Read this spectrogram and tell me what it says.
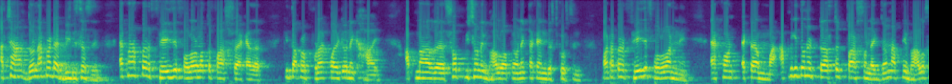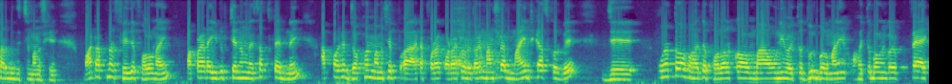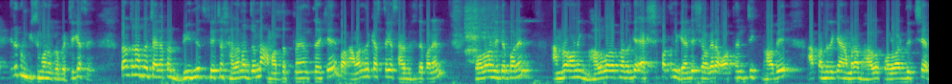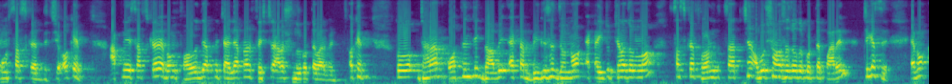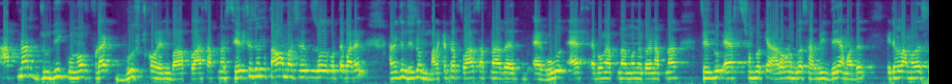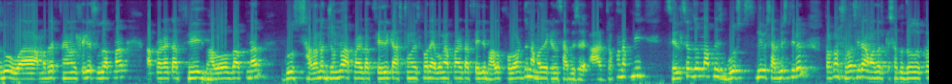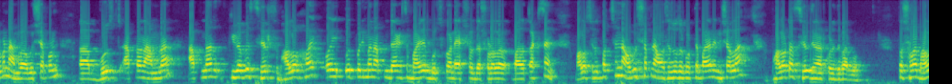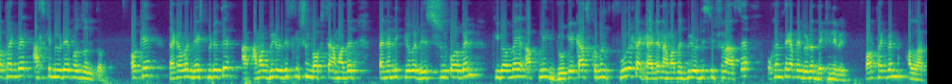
আচ্ছা ধরুন আপনার একটা বিজনেস আছে। এখন আপনার ফেজে ফলোয়ার মাত্র পাঁচশো, এক হাজার। কিন্তু আপনার প্রোডাক্ট কোয়ালিটি অনেক হাই আপনার সব কিছু অনেক ভালো। আপনি অনেক টাকা ইনভেস্ট করছেন। বাট আপনার ফেজে ফলোয়ার নেই। এখন একটা আপনি কিন্তু অনেক ট্রাস্টেড পার্সন একজন। আপনি ভালো সার্ভিস দিচ্ছেন মানুষকে। বাট আপনার ফেজে ফলো নাই। আপনার একটা ইউটিউব চ্যানেল নেই সাবস্ক্রাইব নেই। আপনাকে যখন মানুষের একটা প্রোডাক্ট অর্ডার করবে, তখন মানুষের মাইন্ড কাজ করবে যে ওনার তো হয়তো ফলোয়ার কম বা উনি হয়তো দুর্বল মানে হয়তো মনে করবে ফ্যাক এরকম কিছু মনে করবে, ঠিক আছে? তার জন্য আপনি চাইলে আপনার বিজনেস ফেসটা সাজানোর জন্য আমাদের প্ল্যান থেকে বা আমাদের কাছ থেকে সার্ভিস দিতে পারেন ফলোয়ার নিতে পারেন। আমরা অনেক ভালো ভালো আপনাদেরকে একশো পার্সেন্ট গ্যারান্টি সহকারে অথেন্টিকভাবে আপনাদেরকে আমরা ভালো ফলোয়ার দিচ্ছি এবং সাবস্ক্রাইব দিচ্ছি ওকে আপনি সাবস্ক্রাইব এবং ফলো দিয়ে আপনি চাইলে আপনার ফেসটা আরও সুন্দর করতে পারবেন। ওকে তো যারা অথেন্টিক ভাবে একটা বিজনেসের জন্য, একটা ইউটিউব চ্যানেল জন্য সাবস্ক্রাইব ফলো নিতে চাচ্ছেন, অবশ্যই আমার সাথে করতে পারেন, ঠিক আছে? এবং আপনার যদি কোনো প্রোডাক্ট বুস্ট করেন বা প্লাস আপনার সেলসের জন্য, তাও আমার সাথে যোগাযোগ করতে পারেন। আমি একজন ডিজিটাল মার্কেটার প্লাস আপনার গুগল অ্যাডস এবং আপনার মনে করেন আপনার ফেসবুক অ্যাডস সম্পর্কে আরও অনেকগুলো সার্ভিস দিয়ে আমাদের, এটা হলো আমাদের শুধু আমাদের চ্যানেল থেকে শুধু আপনার আপনার একটা ফেজ ভালোভাবে আপনার গ্রোথ সাজানোর জন্য আপনার একটা ফেজে কাস্টমাইজ করে এবং আপনার একটা ফেজে ভালো ফলোয়ার জন্য আমাদের এখানে সার্ভিস হয়। আর যখন আপনি সেলসের জন্য আপনি বুস্ট নেবেন সার্ভিস নেবেন তখন সরাসরি আমাদের সাথে যোগাযোগ করবেন। আমরা অবশ্যই আপনার বুস্ট আপনার, আমরা আপনার কীভাবে সেলস ভালো হয়, ওই ওই পরিমাণ আপনি দেখা গেছে বাইরে বুস্ট করেন, একশো দেড়শো ডলার বাজার রাখছেন, ভালো সেল পাচ্ছেন না, অবশ্যই আপনি আমাদের যোগাযোগ করতে পারেন ইনশাল্লাহ ভালোটা সেল জেনারেট করে দিতে পারব। তো সবাই ভালো থাকবেন। আজকে ভিডিও পর্যন্ত। ওকে দেখা হবে নেক্সট ভিডিওতে আর আমার ভিডিও ডিসক্রিপশন বক্সে আমাদের প্যানেলে কীভাবে রেজিস্ট্রেশন করবেন, কীভাবে আপনি ঢুকে কাজ করবেন ফুল একটা গাইডলাইন আমাদের ভিডিও ডিসক্রিপশনে আছে। ওখান থেকে আপনি ভিডিও দেখে নেবেন। ভালো থাকবেন, আল্লাহ।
